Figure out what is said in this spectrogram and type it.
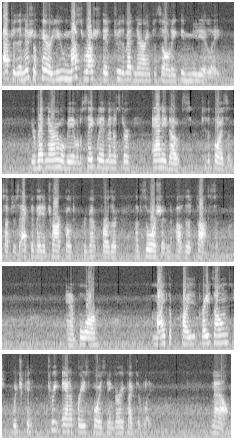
after the initial care, you must rush it to the veterinarian facility immediately. Your veterinarian will be able to safely administer antidotes to the poison, such as activated charcoal to prevent further absorption of the toxin. And for mifeprinones, which can treat antifreeze poisoning very effectively. Now,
